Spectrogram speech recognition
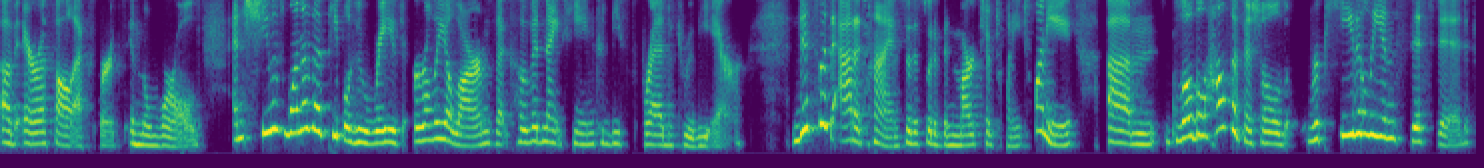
of aerosol experts in the world. And she was one of the people who raised early alarms that COVID 19 could be spread through the air. This was at a time, so this would have been March of 2020, um, global health officials repeatedly insisted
